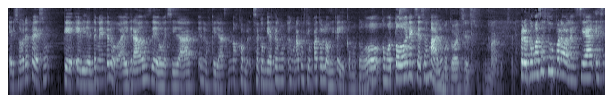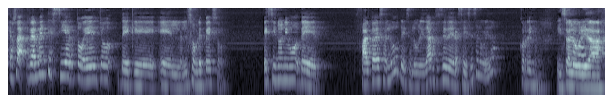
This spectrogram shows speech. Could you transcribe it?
el sobrepeso, que evidentemente lo, hay grados de obesidad en los que ya nos, se convierte en, un- en una cuestión patológica y como todo, como todo en exceso es malo. Como todo exceso, es malo. Pero ¿cómo haces tú para balancear? Es- o sea, ¿realmente es cierto ello de que el, el sobrepeso es sinónimo de falta de salud, de insalubridad? No sé si de- se dice insalubridad. Corrígeme. Insalubridad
